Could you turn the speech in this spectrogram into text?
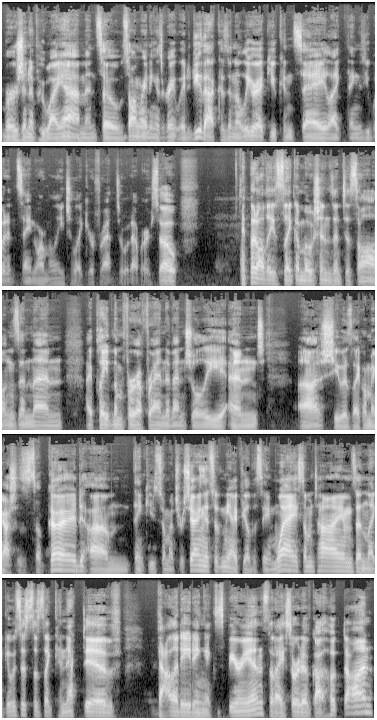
version of who I am. And so songwriting is a great way to do that because in a lyric you can say like things you wouldn't say normally to like your friends or whatever. So I put all these like emotions into songs and then I played them for a friend eventually and uh, she was like, "Oh my gosh, this is so good! Um, thank you so much for sharing this with me. I feel the same way sometimes." And like, it was just this like connective, validating experience that I sort of got hooked on.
